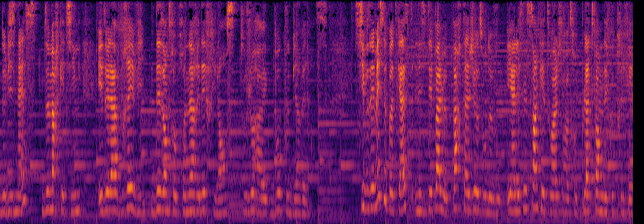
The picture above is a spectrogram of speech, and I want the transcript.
de business, de marketing et de la vraie vie des entrepreneurs et des freelances, toujours avec beaucoup de bienveillance. Si vous aimez ce podcast, n'hésitez pas à le partager autour de vous et à laisser 5 étoiles sur votre plateforme d'écoute préférée.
